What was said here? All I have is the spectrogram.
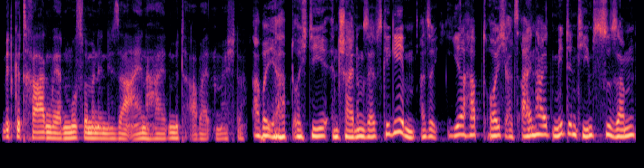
mitgetragen werden muss, wenn man in dieser Einheit mitarbeiten möchte. Aber ihr habt euch die Entscheidung selbst gegeben. Also ihr habt euch als Einheit mit den Teams zusammen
